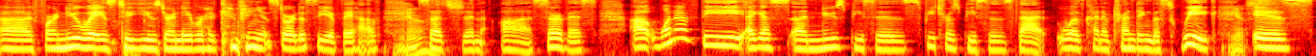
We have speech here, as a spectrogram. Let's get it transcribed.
uh, for new ways to use your neighborhood convenience store to see if they have Yeah. such an uh, service. Uh, one of the, I guess, uh, news pieces, features pieces that was kind of trending this week Yes. is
